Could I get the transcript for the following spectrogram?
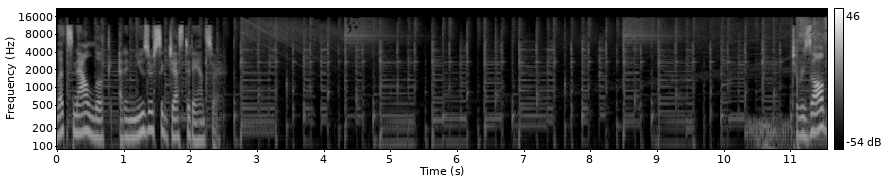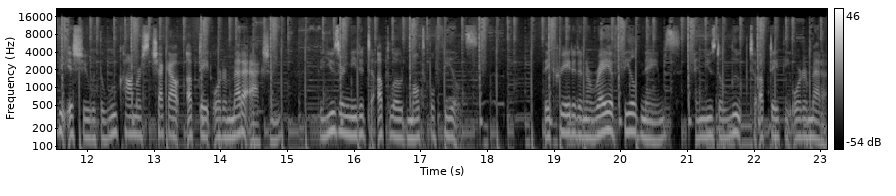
Let's now look at a user-suggested answer. To resolve the issue with the WooCommerce Checkout Update Order Meta action, the user needed to upload multiple fields. They created an array of field names and used a loop to update the order meta.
